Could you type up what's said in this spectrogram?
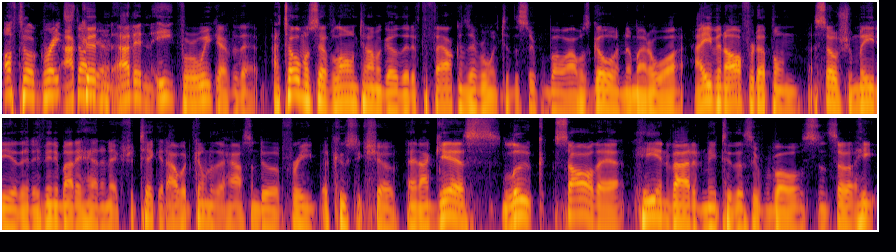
Off to a great start. I couldn't. here. I didn't eat for a week after that. I told myself a long time ago that if the Falcons ever went to the Super Bowl, I was going no matter what. I even offered up on social media that if anybody had an extra ticket, I would come to their house and do a free acoustic show. And I guess Luke saw that. He invited me to the Super Bowls, and so he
